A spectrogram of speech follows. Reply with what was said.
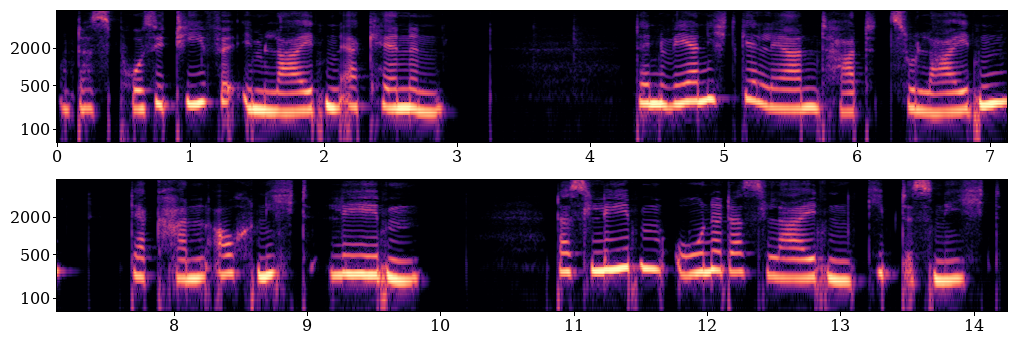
und das Positive im Leiden erkennen. Denn wer nicht gelernt hat zu leiden, der kann auch nicht leben. Das Leben ohne das Leiden gibt es nicht.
